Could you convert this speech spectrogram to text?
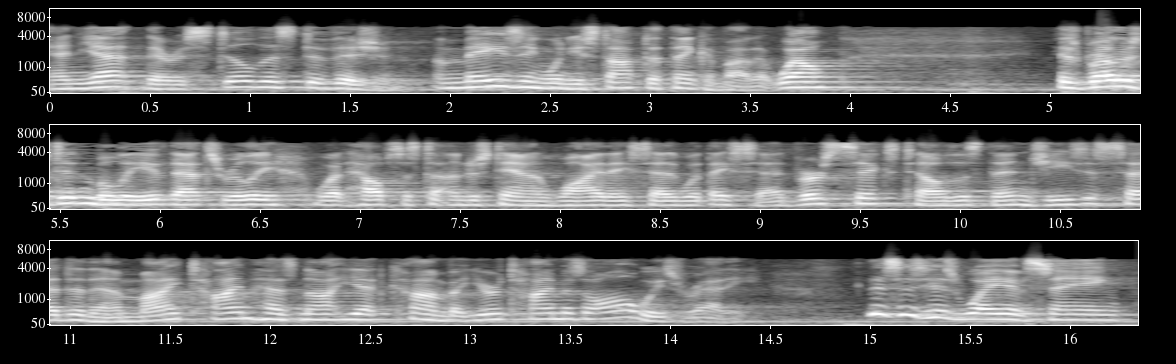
And yet there is still this division. Amazing when you stop to think about it. Well, his brothers didn't believe. That's really what helps us to understand why they said what they said. Verse 6 tells us Then Jesus said to them, My time has not yet come, but your time is always ready. This is his way of saying,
